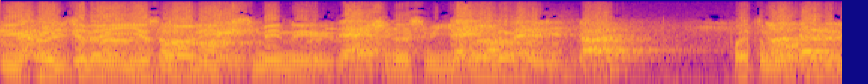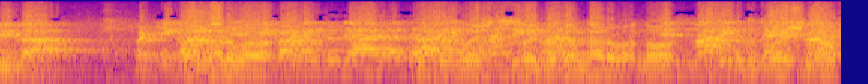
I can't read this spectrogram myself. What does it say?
и их родители они не знали, их семейные члены семьи не знали об этом. Поэтому Гандарва, это значит свадьба Гандарва. Но этот Вайшнав,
